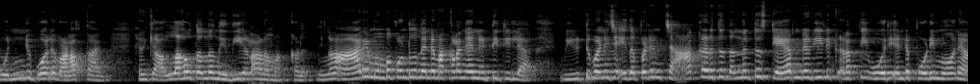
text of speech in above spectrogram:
പൊന്നു പോലെ വളർത്താൻ. എനിക്ക് അള്ളാഹു തന്ന നിധികളാണ് മക്കൾ നിങ്ങൾ ആരെ മുമ്പ് കൊണ്ടുവന്ന് എന്റെ മക്കളെ ഞാൻ ഇട്ടിട്ടില്ല. വീട്ടുപണി ചെയ്തപ്പോഴും ചാക്കെടുത്ത് തന്നിട്ട് സ്റ്റെയറിന്റെ അടിയിൽ കിടത്തി ഒരു എന്റെ പൊടി മോനാ.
